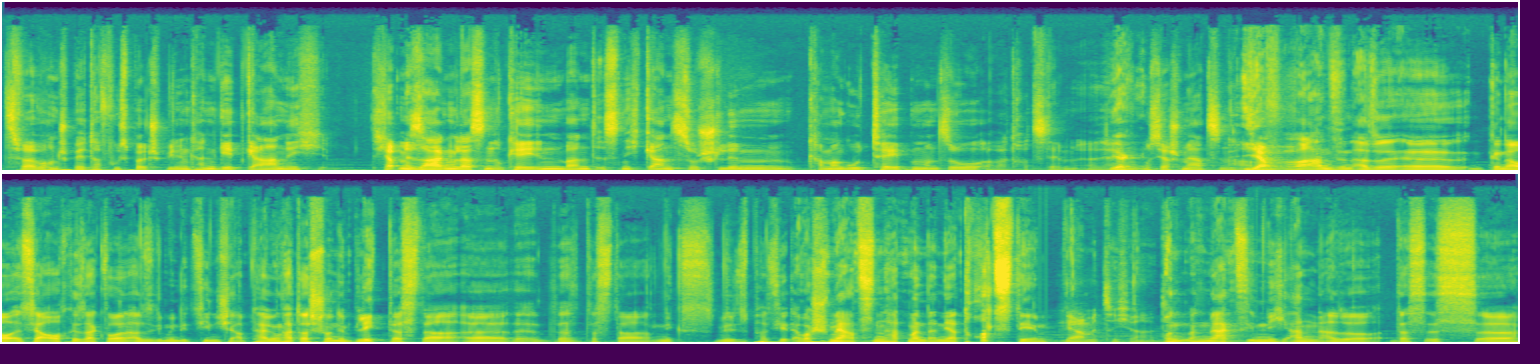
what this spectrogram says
zwei Wochen später Fußball spielen kann, geht gar nicht. Ich habe mir sagen lassen, okay, Innenband ist nicht ganz so schlimm, kann man gut tapen und so, aber trotzdem, äh, ja, muss ja Schmerzen haben. Ja, Wahnsinn. Also äh, genau ist ja auch gesagt worden, also die medizinische Abteilung hat das schon im Blick, dass da, äh, dass, dass, da nichts Wildes passiert, aber Schmerzen hat man dann ja trotzdem. Ja, mit Sicherheit. Und man merkt es ihm nicht an. Also das ist äh, äh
